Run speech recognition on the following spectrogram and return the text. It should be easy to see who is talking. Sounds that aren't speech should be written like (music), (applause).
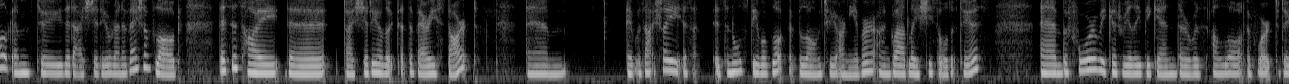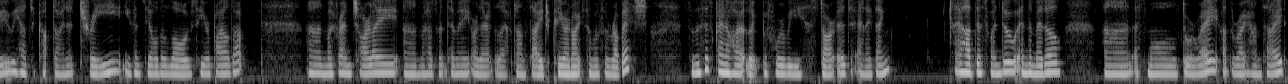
Speaker 1: Welcome to the Dye Studio renovation vlog. This is how the Dye Studio looked at the very start. Um, it was actually it's, a, it's an old stable block that belonged to our neighbour and gladly she sold it to us. Um, before we could really begin, there was a lot of work to do. We had to cut down a tree. You can see all the logs here piled up. And my friend Charlie and my husband Timmy are there at the left hand side clearing out some of the rubbish. So this is kind of how it looked before we started anything. I had this window in the middle and a small doorway at the right hand side.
